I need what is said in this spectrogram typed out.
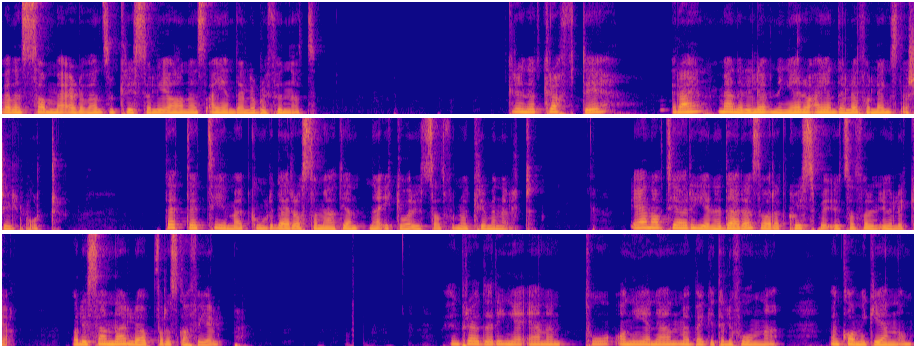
ved den samme elven som Chris og Lianes eiendeler ble funnet. Grunnet kraftig regn mener de levninger og eiendeler for lengst er skylt bort. Dette teamet konkluderer også med at jentene ikke var utsatt for noe kriminelt. En av teoriene deres var at Chris ble utsatt for en ulykke, og Lisanne løp for å skaffe hjelp. Hun prøvde å ringe 112 og 911 med begge telefonene, men kom ikke gjennom.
